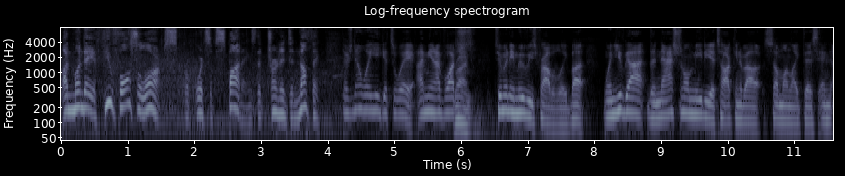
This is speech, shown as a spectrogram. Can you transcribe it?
On Monday, a few false alarms, reports of spottings that turned into nothing. There's no way he gets away. I mean, I've watched Right. too many movies probably, but when you've got the national media talking about someone like this and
